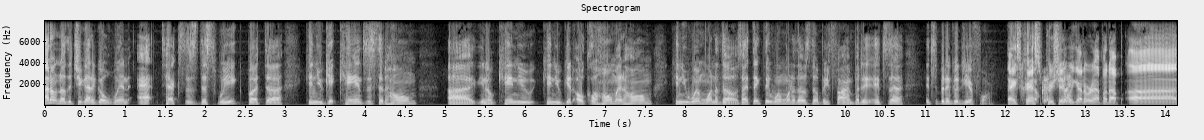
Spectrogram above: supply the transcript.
I don't know that you got to go win at Texas this week, but uh, can you get Kansas at home? Uh, you know, can you can you get Oklahoma at home? Can you win one of those? I think they win one of those, they'll be fine. But it, it's a it's been a good year for them. Thanks, Chris. Okay, Appreciate it. We got to wrap it up. Uh,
